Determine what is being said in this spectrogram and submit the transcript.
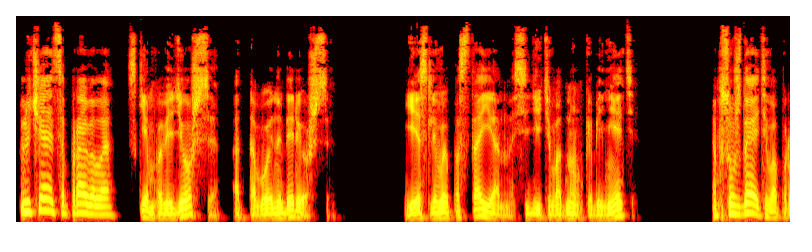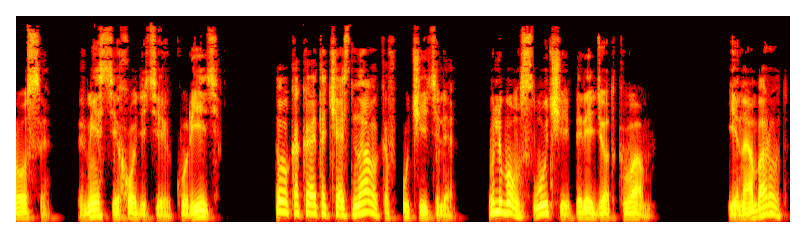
включается правило «с кем поведешься, от того и наберешься». Если вы постоянно сидите в одном кабинете, обсуждаете вопросы, вместе ходите курить, то какая-то часть навыков учителя в любом случае перейдет к вам. И наоборот.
